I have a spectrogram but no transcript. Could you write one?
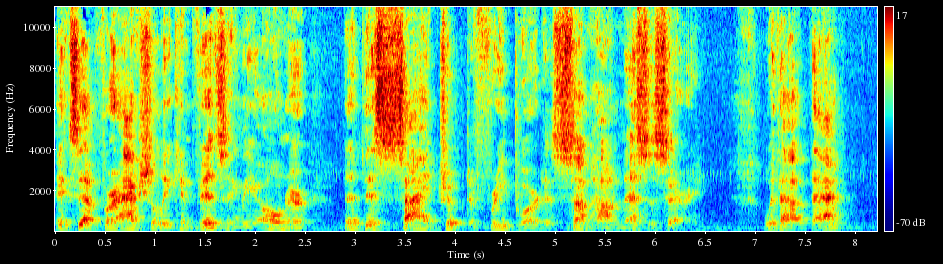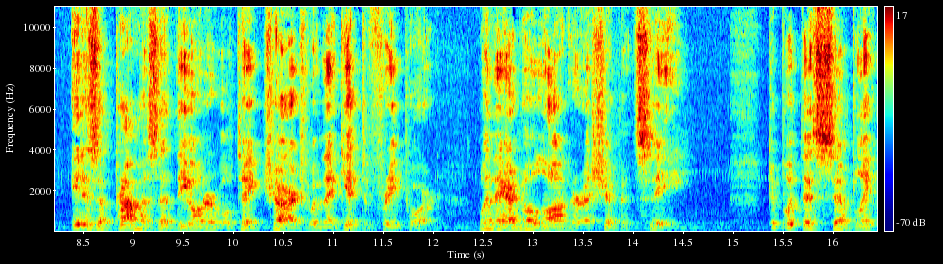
except for actually convincing the owner that this side trip to Freeport is somehow necessary. Without that, it is a promise that the owner will take charge when they get to Freeport, when they are no longer a ship at sea. To put this simply,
